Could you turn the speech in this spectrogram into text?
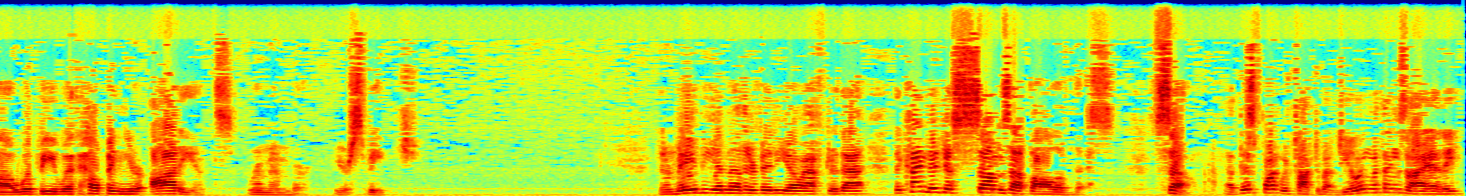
uh, will be with helping your audience remember your speech. There may be another video after that that kind of just sums up all of this. So, at this point, we've talked about dealing with anxiety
